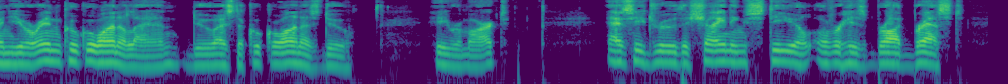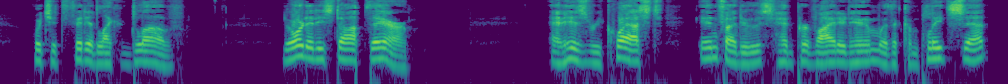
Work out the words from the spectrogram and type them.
"When you are in Kukuanaland, do as the Kukuanas do," he remarked, as he drew the shining steel over his broad breast, which it fitted like a glove. Nor did he stop there. At his request Infadoos had provided him with a complete set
